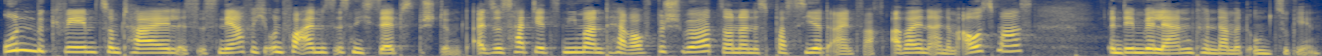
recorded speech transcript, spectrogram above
unbequem zum Teil, es ist nervig und vor allem es ist nicht selbstbestimmt. Also es hat jetzt niemand heraufbeschwört, sondern es passiert einfach. Aber in einem Ausmaß, in dem wir lernen können, damit umzugehen.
